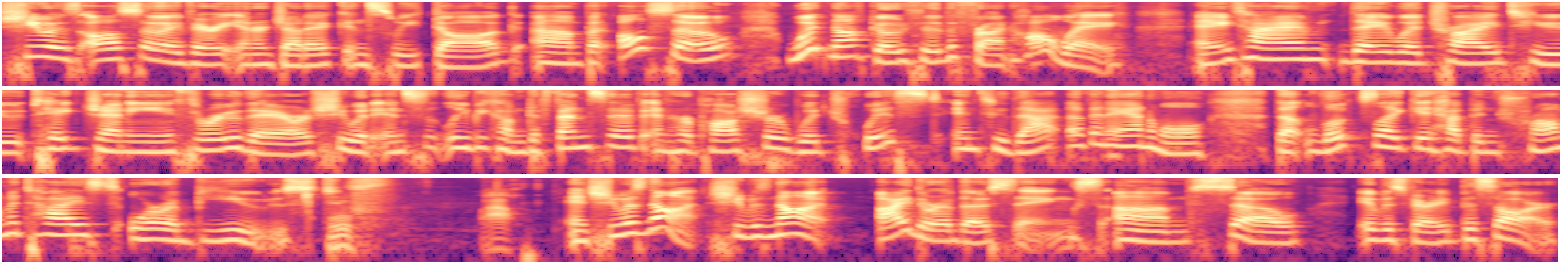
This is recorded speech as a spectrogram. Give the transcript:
She was also a very energetic and sweet dog, um, but also would not go through the front hallway. Anytime they would try to take Jenny through there, she would instantly become defensive and her posture would twist into that of an animal that looked like it had been traumatized or abused. Oof. Wow. And she was not. She was not either of those things. Um, so it was very bizarre.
